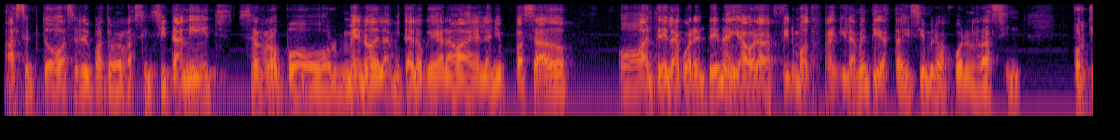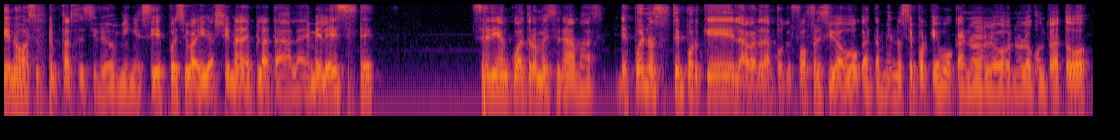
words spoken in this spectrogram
aceptó, va a ser el 4 de Racing. Si Tanich cerró por menos de la mitad de lo que ganaba el año pasado o antes de la cuarentena y ahora firmó tranquilamente y hasta diciembre va a jugar en Racing. ¿Por qué no va a aceptar Cecilio Domínguez? Si después se va a ir a llenar de plata a la MLS, serían cuatro meses nada más. Después no sé por qué, la verdad, porque fue ofrecido a Boca también, no sé por qué Boca no lo, no lo contrató,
